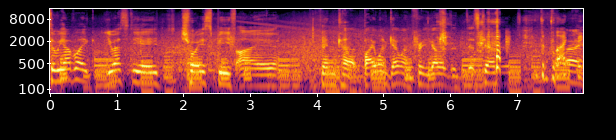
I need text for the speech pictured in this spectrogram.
So we have like USDA choice beef eye thin cut. Buy one get one free. You got like the black All right,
